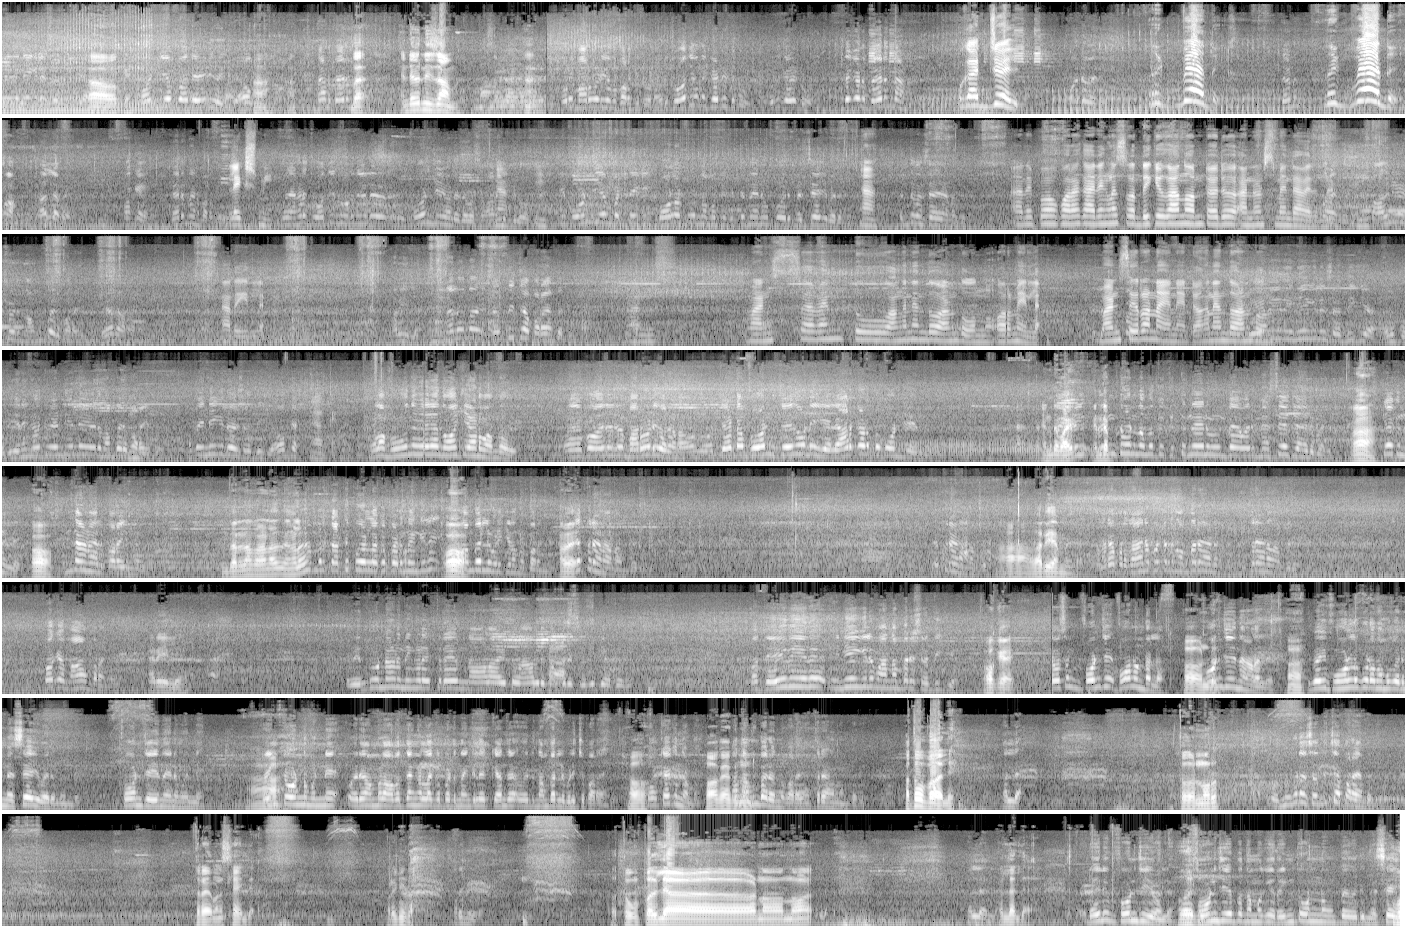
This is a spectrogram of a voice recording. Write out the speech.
ആ ഓക്കെ. ആ എന്റെ പേര് നിസാം. ഒരു മറുപടി ഒന്ന് പറഞ്ഞിട്ടുണ്ട്. ഒരു ചോദ്യം ഒന്ന് കേട്ടിട്ട് പോകും ഇത് കേട്ടിട്ട് പോകും എന്തൊക്കെയാണ് പേരെന്താണ്? പ്രജ്വൽ മോന്റെ പേര്? ഋഗ്വേദ്. എന്താണ്? ഋഗ്വേദ്. നല്ല പേര്. ലക്ഷ്മി. ഫോൺ. ഈ ചെയ്യുമ്പോഴത്തേക്ക് കോളർ നമുക്ക് കിട്ടുന്നതിന് മുമ്പ് ഒരു മെസ്സേജ് വരുന്നു. എന്ത് മെസ്സേജാണത് അതിപ്പോൾ കുറേ കാര്യങ്ങൾ ശ്രദ്ധിക്കുക എന്ന് പറഞ്ഞിട്ടൊരു അനൗൺസ്മെന്റാണ് വരുന്നത്. അറിയില്ല. വൺ സെവൻ ടു അങ്ങനെ എന്തോ ആണെന്ന് തോന്നുന്നു. ഓർമ്മയില്ല. വൺ സീറോ നയൻ എയ്റ്റോ അങ്ങനെ എന്തോ ആണെന്ന് തോന്നുന്നു. മൂന്ന് പേരെ നോക്കിയാണ് വന്നത്. അതിനൊരു മറുപടി പറയണം. ചേട്ടൻ ഫോൺ ചെയ്തുകൊണ്ടിരിക്കുകയല്ലേ? ആർക്കാണ് ഇപ്പോൾ ഫോൺ ചെയ്യുന്നത്? റിംഗ് ടോൺ നമുക്ക് കിട്ടുന്നതിന് മുമ്പേ ഒരു മെസ്സേജ് വരും. ആ. കേൾക്കുന്നില്ലേ? ഓ. എന്താണ് അതിൽ പറയുന്നത്? എന്താണ് പറയണത് നിങ്ങൾ നമ്മൾ തട്ടിപ്പുകളിലൊക്കെ പെടുന്നെങ്കിൽ ഓ. നമ്പറിൽ വിളിക്കണം എന്ന് പറഞ്ഞു. അതെ. എത്രയാണ് നമ്പർ എത്രയാണ് നമ്പർ ആ അതറിയാൻ മേല. വളരെ പ്രധാനപ്പെട്ട ഒരു നമ്പറാണ് എത്രയാണ് നമ്പർ ഓക്കെ മാവൻ പറഞ്ഞു അറിയില്ല. എന്തുകൊണ്ടാണ് നിങ്ങൾ ഇത്രയും നാളായിട്ട് ആ ഒരു നമ്പർ ശ്രദ്ധിക്കാത്തത്? അപ്പോൾ ദയവ് ചെയ്ത് ഇനിയെങ്കിലും ആ നമ്പർ ശ്രദ്ധിക്കുക. ഓക്കെ. ദിവസം ഫോൺ ഫോൺ ഉണ്ടല്ലോ. ഫോൺ ചെയ്യുന്ന ആളല്ലേ? ഇപ്പൊ ഈ ഫോണിൽ കൂടെ നമുക്ക് ഒരു മെസ്സേജ് വരുന്നുണ്ട്. ഫോൺ ചെയ്യുന്നതിന് മുന്നേ. റിംഗ് ടോണിന് മുന്നേ ഒരു നമ്മൾ അബദ്ധങ്ങളിലൊക്കെ പെടുന്നെങ്കിൽ കേന്ദ്ര ഒരു നമ്പറിൽ വിളിച്ച് പറയാം. കേൾക്കുന്നുണ്ടോ. നമ്പർ ഒന്ന് പറയാം. എത്രയാണ് നമ്പർ പത്ത് മുപ്പതല്ലേ അല്ല. തൊണ്ണൂറ്? ഒന്നും കൂടെ ശ്രദ്ധിച്ചാൽ പറയാൻ പറ്റും. ഇത്ര മനസ്സിലായില്ല. പറഞ്ഞൂടാ. അറിഞ്ഞു പത്ത് മുപ്പതിലാണോ അല്ലല്ലേ. ഡെയിലി ഫോൺ ചെയ്യുമല്ലോ. ഫോൺ ചെയ്യുമ്പോൾ നമുക്ക് റിംഗ് ടോണിന് മുമ്പേ ഒരു മെസ്സേജ്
